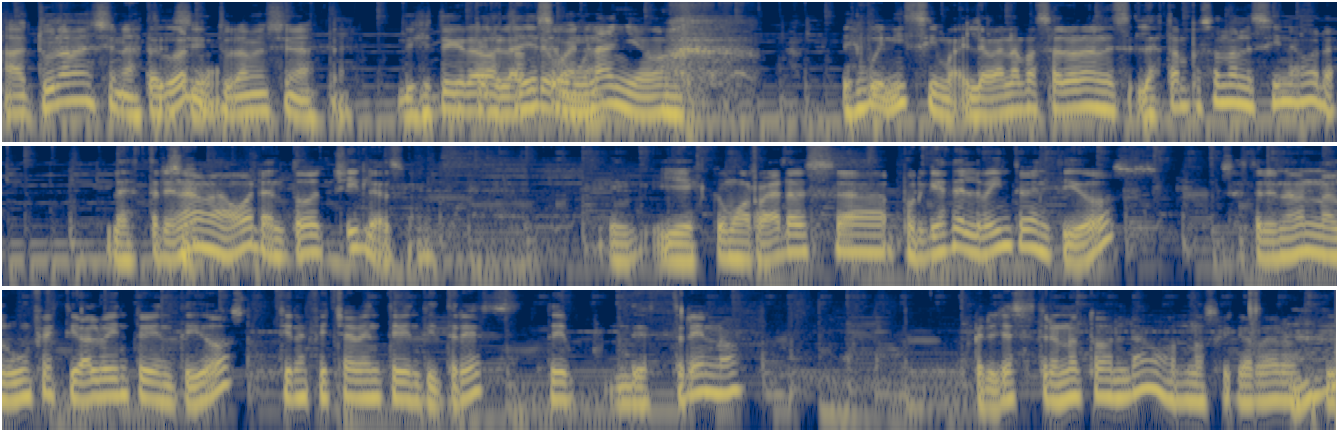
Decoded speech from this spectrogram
Ah, tú la mencionaste, sí, tú la mencionaste. Dijiste que era Pero la bastante hace como un buena. año. es buenísima. Y la van a pasar ahora en el- la están pasando en el cine ahora. La estrenaron ahora en todo Chile. así. Y, y es como raro esa. Porque es del 2022. Se estrenó en algún festival 2022. Tiene fecha 2023 de, de estreno. Pero ya se estrenó en todos lados. No sé qué raro que,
